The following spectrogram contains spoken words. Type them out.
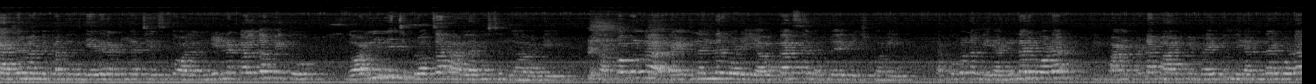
యాజమాన్య పద్ధతిని ఏ రకంగా చేసుకోవాలని అన్ని రకాలుగా మీకు గవర్నమెంట్ నుంచి ప్రోత్సాహాలు లభిస్తుంది కాబట్టి తప్పకుండా రైతులందరూ కూడా ఈ అవకాశాన్ని ఉపయోగించుకొని తప్పకుండా మీరందరూ కూడా ఈ పంట మార్కెట్ వైపు మీరందరూ కూడా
